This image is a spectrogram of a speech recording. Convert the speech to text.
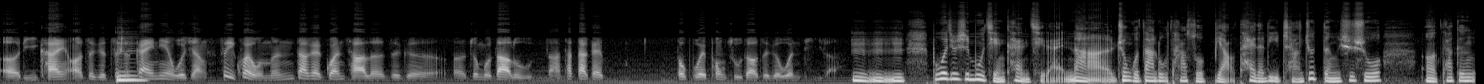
呃离开啊，这个这个概念，我想这一块我们大概观察了这个呃中国大陆，那他大概都不会碰触到这个问题了，嗯嗯嗯。不过就是目前看起来，那中国大陆他所表态的立场，就等于是说，呃，他跟。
